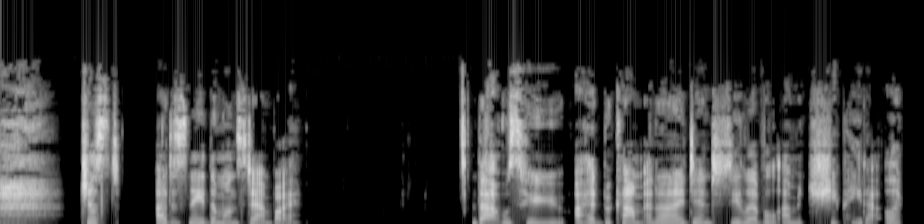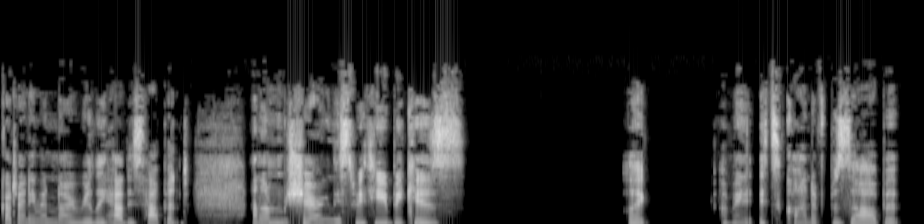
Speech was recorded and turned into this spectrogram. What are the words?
just, I just need them on standby. That was who I had become at an identity level. I'm a chip eater. Like, I don't even know really how this happened. And I'm sharing this with you because, like, I mean, it's kind of bizarre, but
